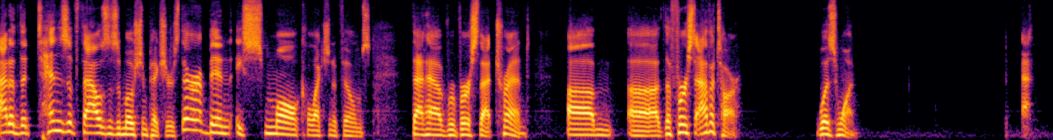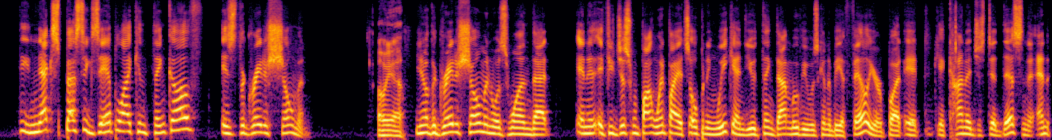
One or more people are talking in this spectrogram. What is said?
out of the tens of thousands of motion pictures, there have been a small collection of films that have reversed that trend. Um, uh, the first Avatar was one. Uh, the next best example I can think of is The Greatest Showman. Oh yeah, You know, The Greatest Showman was one that, and if you just went by, went by its opening weekend, you'd think that movie was going to be a failure, but it it kind of just did this. And and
